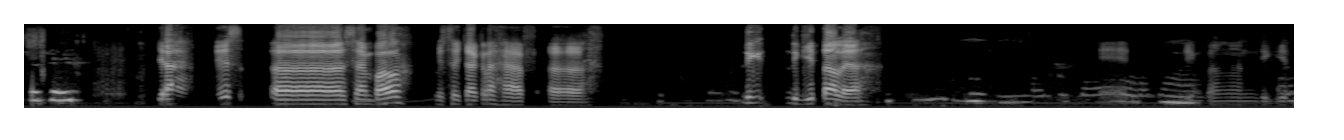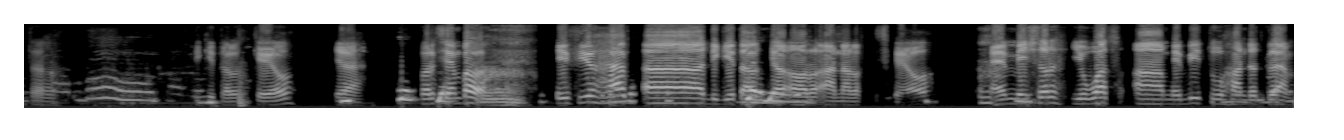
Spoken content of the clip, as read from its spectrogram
Juga. Yeah, this uh, sample Mr. Chakra have uh, di digital ya. Ini Timbangan digital, digital scale. Ya. For example, if you have a digital scale or analog scale and measure you watch uh, maybe 200 gram,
